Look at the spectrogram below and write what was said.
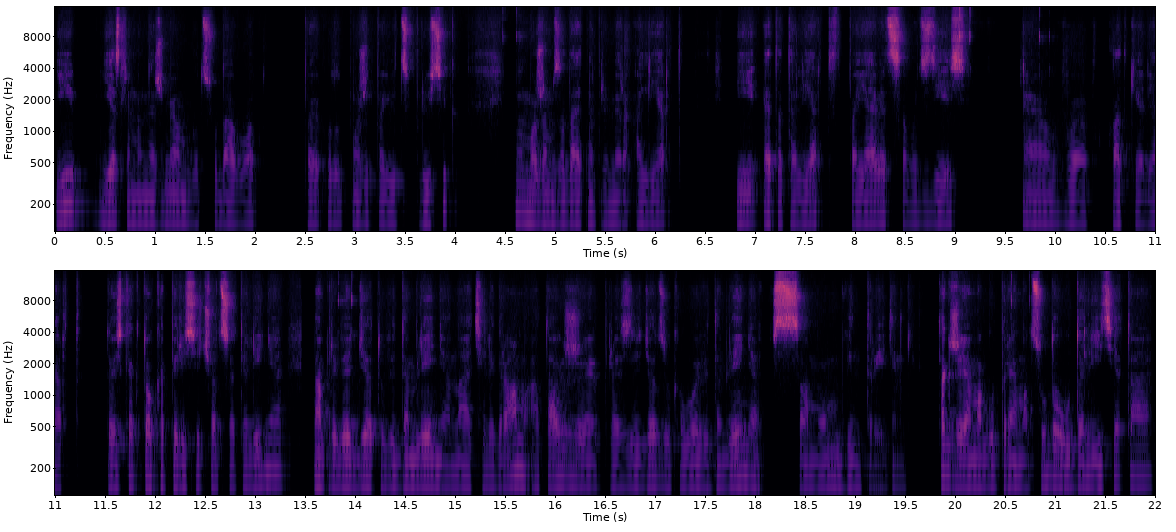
И если мы нажмем вот сюда вот, вот тут может появиться плюсик, мы можем задать, например, алерт, и этот алерт появится вот здесь, э, в вкладке алерт. То есть как только пересечется эта линия, нам приведет уведомление на Telegram, а также произведет звуковое уведомление в самом WinTrading. Также я могу прямо отсюда удалить это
